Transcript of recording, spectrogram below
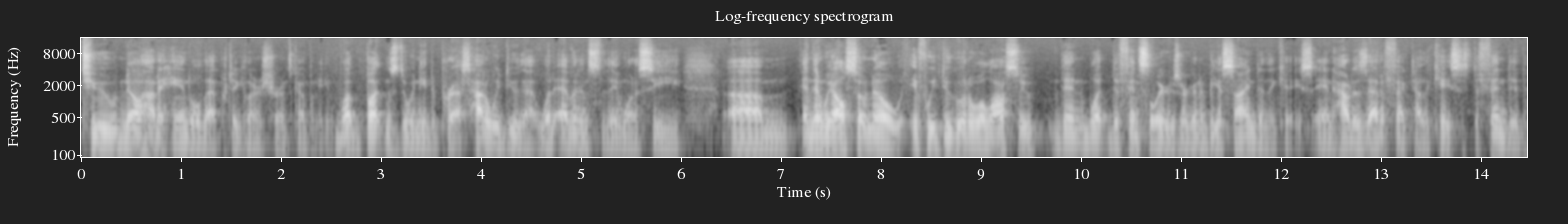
to know how to handle that particular insurance company. What buttons do we need to press? How do we do that? What evidence do they want to see? Um, and then we also know if we do go to a lawsuit, then what defense lawyers are going to be assigned in the case, and how does that affect how the case is defended?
